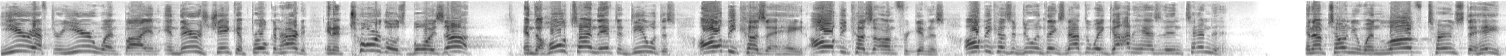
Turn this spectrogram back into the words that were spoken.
Year after year went by, and, and there's Jacob brokenhearted, and it tore those boys up. And the whole time they have to deal with this, all because of hate, all because of unforgiveness, all because of doing things not the way God has it intended. And I'm telling you, when love turns to hate,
